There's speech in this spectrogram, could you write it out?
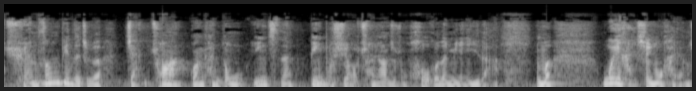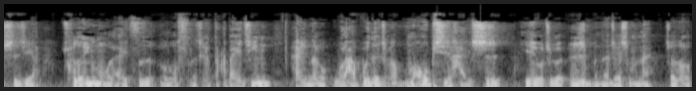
全封闭的这个展窗啊观看动物，因此呢，并不需要穿上这种厚厚的棉衣的啊。那么，威海神游海洋世界除了拥有来自俄罗斯的这个大白鲸，还有那个乌拉圭的这个毛皮海狮，也有这个日本的这个什么呢？叫做。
